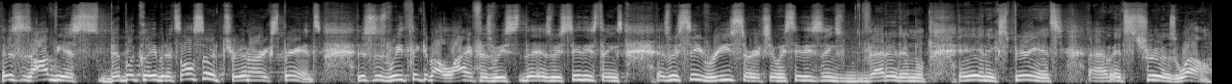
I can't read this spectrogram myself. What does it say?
This is obvious biblically, but it's also true in our experience. Just as we think about life, as we, as we see these things, as we see research and we see these things vetted in, in experience, um, it's true as well.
